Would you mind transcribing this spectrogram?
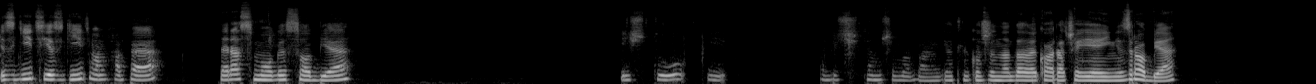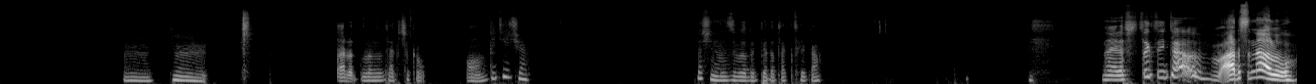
Jest git, jest git, mam HP. Teraz mogę sobie iść tu i robić tam trzeba bangę, tylko że na daleko raczej jej nie zrobię. Mhm. Zaraz będę tak czekał. O, widzicie? To się nazywa dopiero taktyka. Najlepsza taktyka w Arsenalu.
